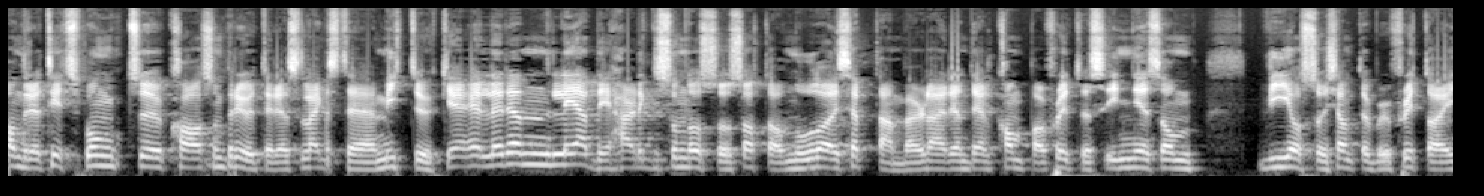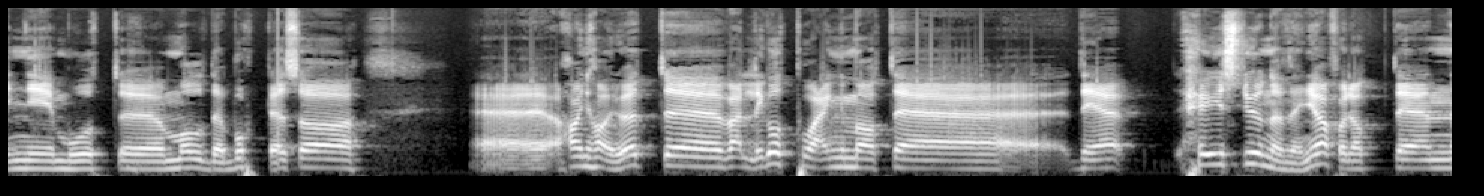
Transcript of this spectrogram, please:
andre tidspunkt, hva som prioriteres å legges til midtuke, eller en ledig helg som det også er satt av nå da, i september, der en del kamper flyttes inn i, som vi også kommer til å bli flytta inn i mot uh, Molde borte. Så han har jo et veldig godt poeng med at det er høyst unødvendig i hvert fall at en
